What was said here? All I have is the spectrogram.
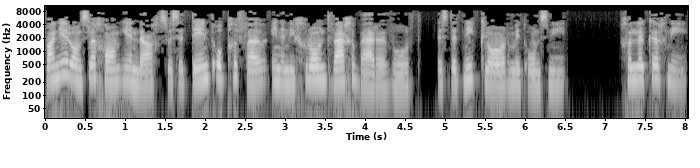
Wanneer ons lichaam een dag soos een tent opgevou en in die grond weggebere wordt, is dit niet klaar met ons niet. Gelukkig niet,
